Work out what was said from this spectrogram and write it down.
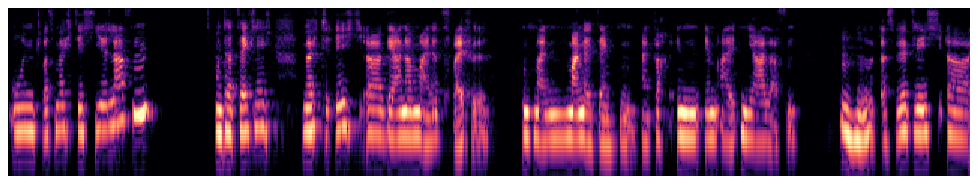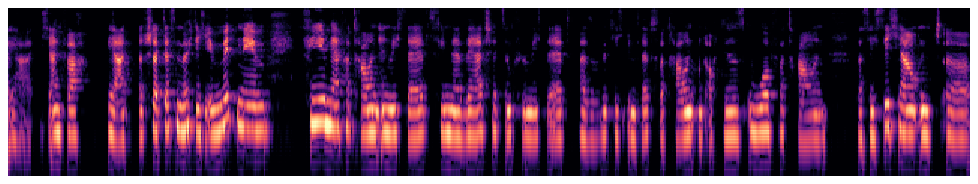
und was möchte ich hier lassen? Und tatsächlich möchte ich, äh, gerne meine Zweifel und mein Mangeldenken einfach in im alten Jahr lassen. Also, Mhm. dass wirklich, äh, ja, ich einfach ja, stattdessen möchte ich eben mitnehmen, viel mehr Vertrauen in mich selbst, viel mehr Wertschätzung für mich selbst, also wirklich eben Selbstvertrauen und auch dieses Urvertrauen, dass ich sicher und, äh,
